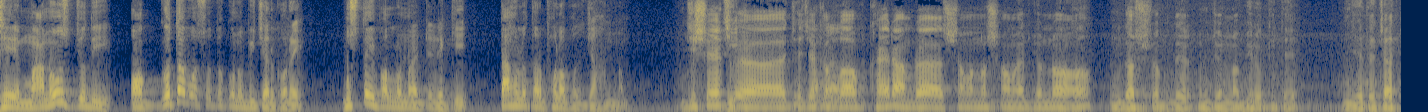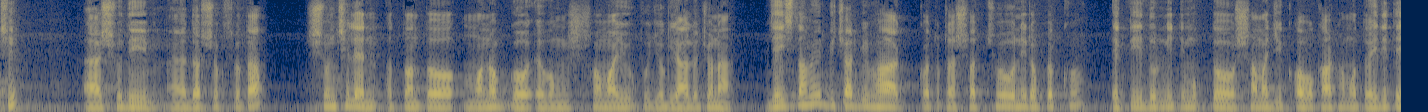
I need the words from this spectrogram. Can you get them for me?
যে মানুষ যদি অজ্ঞতাবশত কোনো বিচার করে বুঝতেই পারল না এটা কি তাহলে তার ফলাফল জাহান্নাম। জি শেখ জেজাকাল্লাহ খায়ের আমরা সামান্য সময়ের জন্য দর্শকদের জন্য বিরতিতে যেতে চাচ্ছি। শুধু দর্শক শ্রোতা শুনছিলেন অত্যন্ত মনজ্ঞ এবং সময় উপযোগী আলোচনা, যে ইসলামের বিচার বিভাগ কতটা স্বচ্ছ ও নিরপেক্ষ, একটি দুর্নীতিমুক্ত সামাজিক অবকাঠামো তৈরিতে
